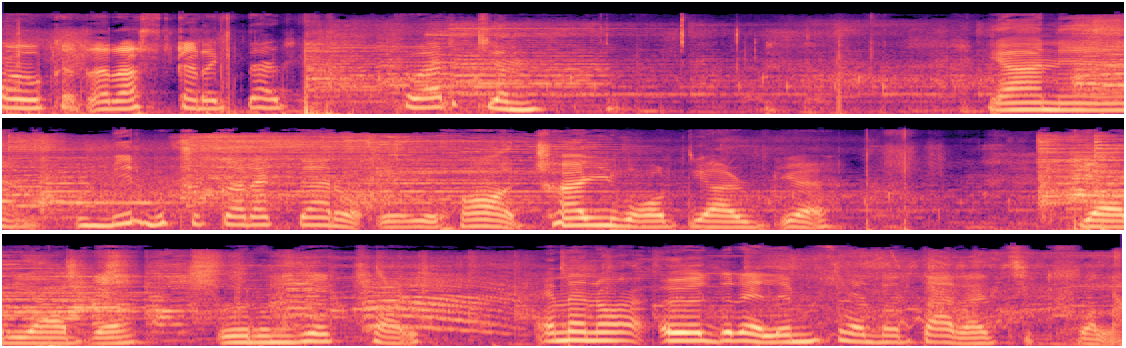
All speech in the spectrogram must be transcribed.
O kadar az karakter var ki. Yani bir buçuk karakter var. Oha çel var yerde. Yer yerde. Örümcek çel. Hemen onu öldürelim sonra taratik falan.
